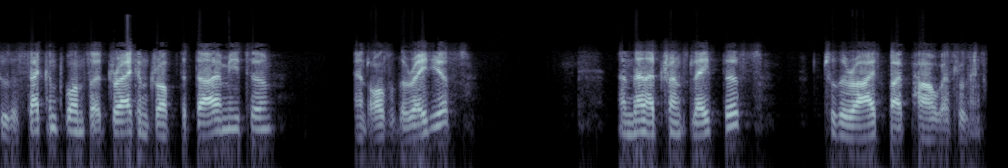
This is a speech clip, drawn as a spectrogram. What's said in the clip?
to the second one. So I drag and drop the diameter and also the radius. And then I translate this to the right by par vessel length.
